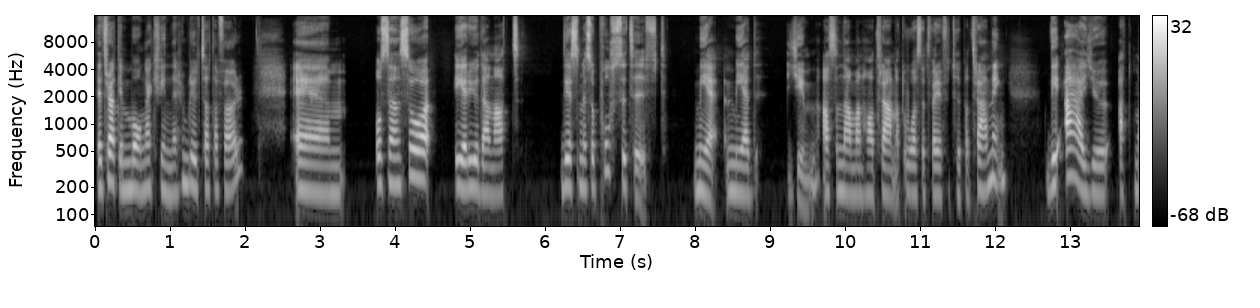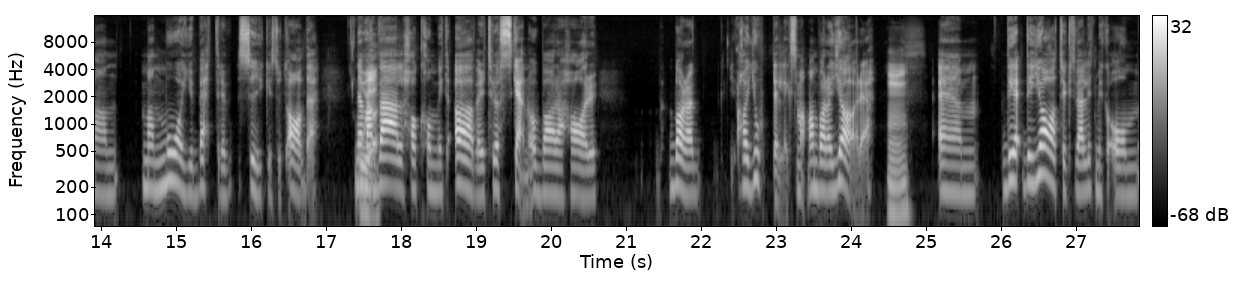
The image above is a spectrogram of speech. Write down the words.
Det tror jag att det är många kvinnor som blir utsatta för. Ehm, och sen så är det ju den att det som är så positivt med, med gym, alltså när man har tränat oavsett vad det är för typ av träning, det är ju att man, man mår ju bättre psykiskt utav det. När Oh man ja. väl har kommit över tröskeln och bara har, bara har gjort det, liksom, att man bara gör det. Mm. Ehm, det, det jag har tyckt väldigt mycket om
